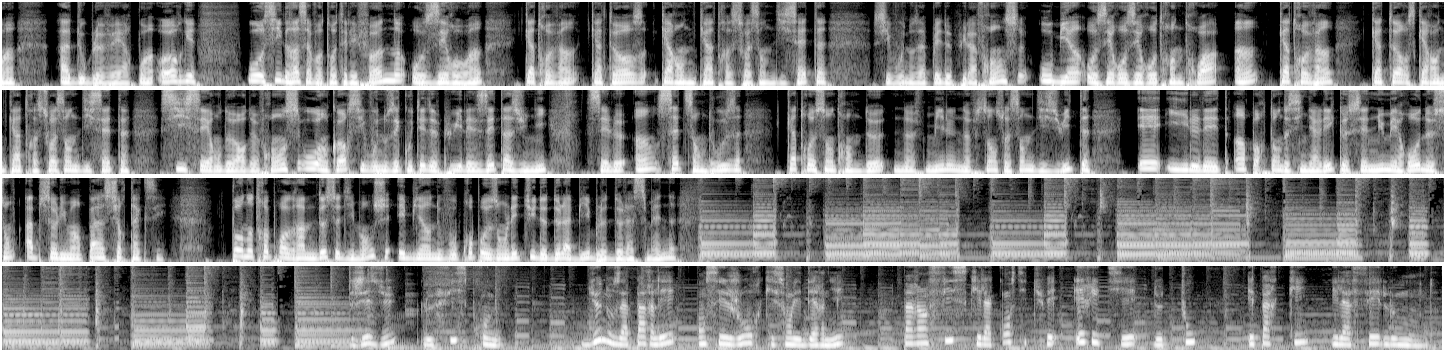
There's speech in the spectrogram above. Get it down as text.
ou aussi grâce à votre téléphone au 01 80 14 44 77 si vous nous appelez depuis la France, ou bien au 0033 1 80 14 44 77 si c'est en dehors de France ou encore si vous nous écoutez depuis les États-Unis, c'est le 1 712 432 9978 et il est important de signaler que ces numéros ne sont absolument pas surtaxés. Pour notre programme de ce dimanche, eh bien nous vous proposons l'étude de la Bible de la semaine. Jésus, le Fils promis. Dieu nous a parlé en ces jours qui sont les derniers, par un Fils qu'il a constitué héritier de tout et par qui il a fait le monde.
